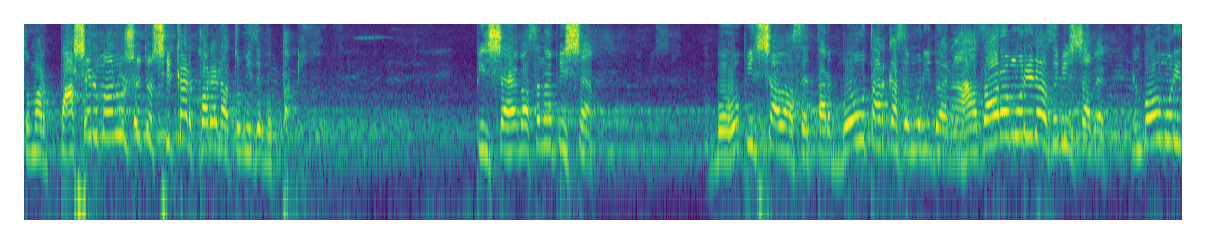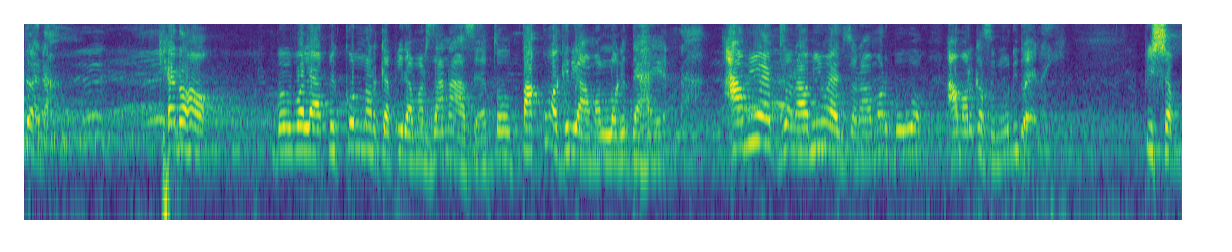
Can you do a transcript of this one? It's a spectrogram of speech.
তোমার পাশের মানুষই তো স্বীকার করে না তুমি যে মুত্তাকি। পীর সাহেব আছে না পীর সাহেব? বহু পীর সাহেব আছে, তার বউ তার কাছে মুড়ি দেয় না, হাজারো মুড়িদ আছে পীর সাহেবের, বউ মুড়ি দেয় না। কেন বউ বলে, আপনি কন্যার কাপির, আমার জানা আছে, এত তাকুয়াগিরি আমার লগে দেখায় না। আমিও একজন আমিও একজন, আমার বউ আমার কাছে মুড়ি দেয় নাই। পিসাব্য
